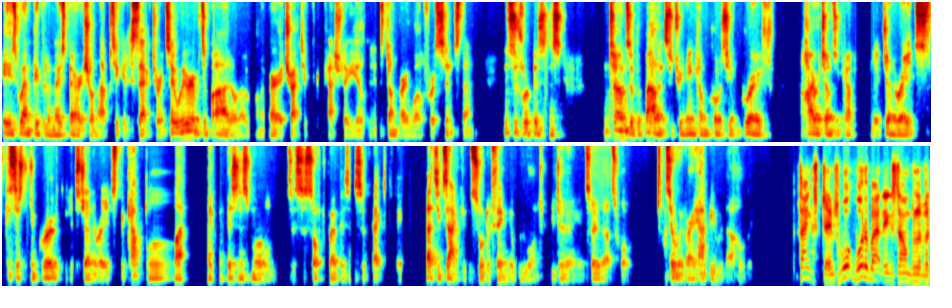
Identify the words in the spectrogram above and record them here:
is when people are most bearish on that particular sector. And so we were able to buy it on a, on a very attractive cash flow yield, and it's done very well for us since then. This is a business, in terms of the balance between income quality and growth, high returns on capital it generates, consistent growth that it generates, the capital like business model, it's a software business effectively. That's exactly the sort of thing that we want to be doing. And so that's what, so we're very happy with that holding. Thanks, James. What, what about an example of a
